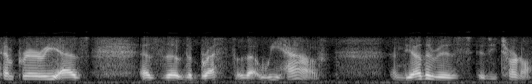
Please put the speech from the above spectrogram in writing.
temporary as as the, the breath that we have. And the other is, is eternal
